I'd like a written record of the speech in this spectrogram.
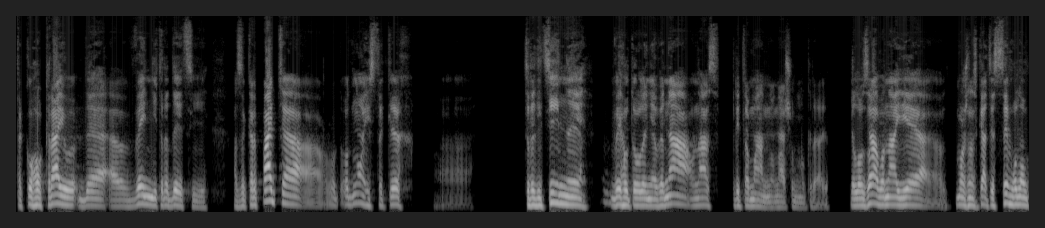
такого краю, де е, винні традиції. А Закарпаття е, одно із таких е, традиційне виготовлення вина у нас притаманно нашому краю. І лоза вона є, е, можна сказати, символом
